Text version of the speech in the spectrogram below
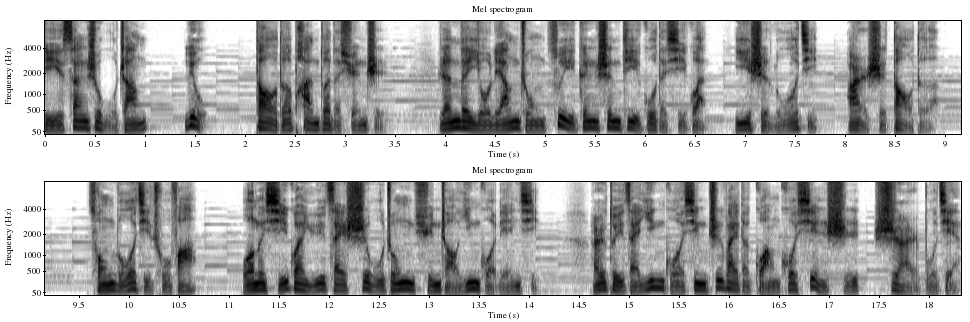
第三十五章六道德判断的选址。人类有两种最根深蒂固的习惯：一是逻辑，二是道德。从逻辑出发，我们习惯于在事物中寻找因果联系，而对在因果性之外的广阔现实视而不见；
